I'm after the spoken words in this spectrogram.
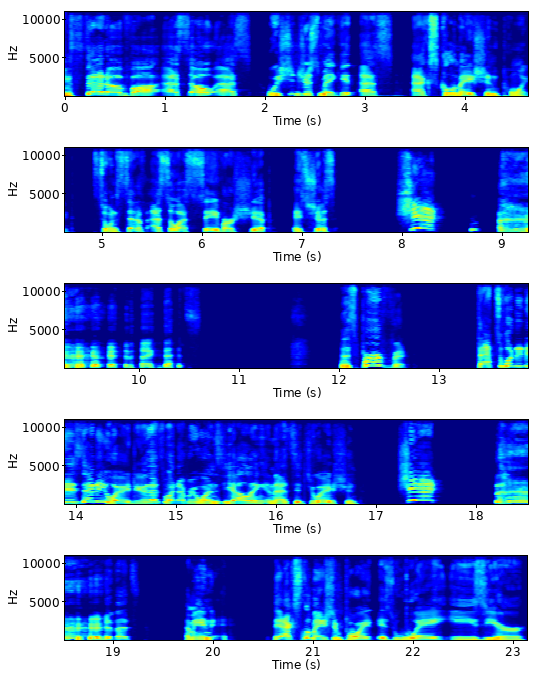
Instead of uh, SOS, we should just make it S exclamation point. So instead of SOS save our ship, it's just shit. like that's that's perfect. That's what it is anyway, dude. That's what everyone's yelling in that situation. Shit. that's I mean, the exclamation point is way easier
